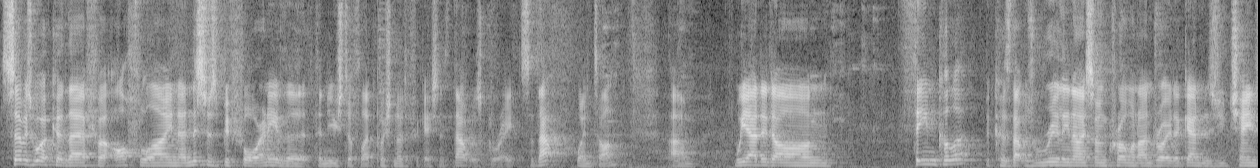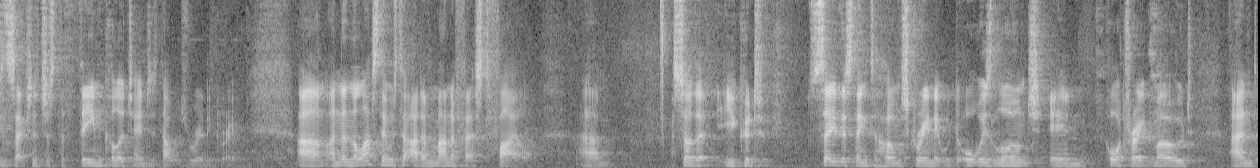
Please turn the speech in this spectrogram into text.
Service Worker there for offline, and this was before any of the, the new stuff like push notifications. That was great. So that went on. Um, we added on theme color because that was really nice on Chrome and Android. Again, as you change the sections, just the theme color changes. That was really great. Um, and then the last thing was to add a manifest file um, so that you could save this thing to home screen. It would always launch in portrait mode. And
